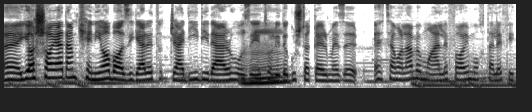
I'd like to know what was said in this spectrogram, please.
یا شاید هم کنیا بازیگر جدیدی در حوزه تولید گوشت قرمز احتمالاً به مؤلفه های مختلفی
